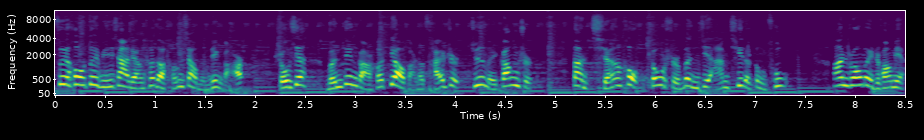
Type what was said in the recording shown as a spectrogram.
最后对比一下两车的横向稳定杆，首先稳定杆和吊杆的材质均为钢制，但前后都是问界 M7 的更粗。安装位置方面，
